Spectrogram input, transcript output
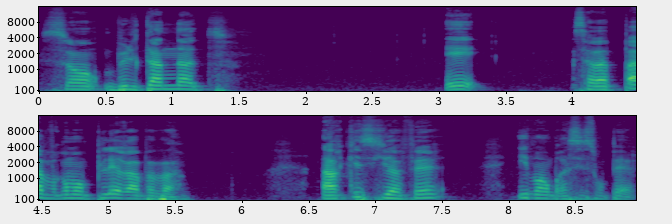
son bulletin de notes. Et ça va pas vraiment plaire à papa. Alors qu'est-ce qu'il va faire? Il va embrasser son père.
